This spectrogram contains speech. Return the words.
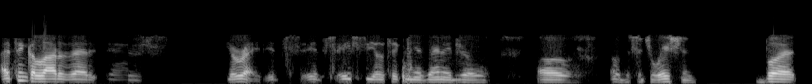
I think a lot of that is you're right. It's it's HBO taking advantage of of of the situation, but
